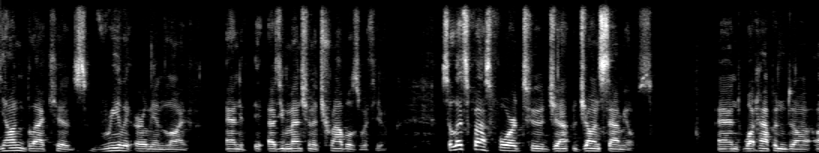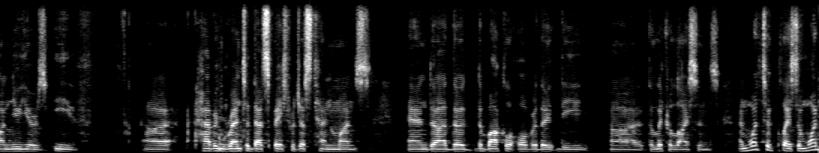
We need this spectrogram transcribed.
young Black kids really early in life. And it, it, as you mentioned, it travels with you. So let's fast forward to John Samuels and what happened uh, on New Year's Eve. Uh, having rented that space for just 10 months and uh, the debacle over the, the, uh, the liquor license and what took place and what,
